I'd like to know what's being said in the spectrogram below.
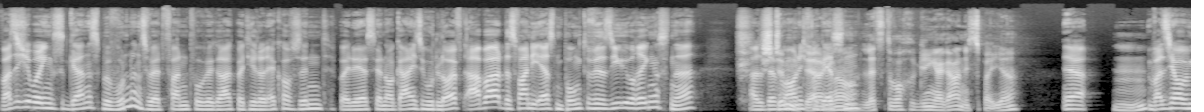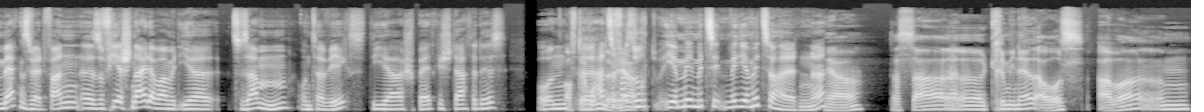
was ich übrigens ganz bewundernswert fand, wo wir gerade bei Tiril Eckhoff sind, bei der es ja noch gar nicht so gut läuft, aber das waren die ersten Punkte für sie übrigens, ne? Also dürfen wir auch nicht ja, vergessen. genau. Letzte Woche ging ja gar nichts bei ihr. Ja. Mhm. Was ich aber bemerkenswert fand, äh, Sophia Schneider war mit ihr zusammen unterwegs, die ja spät gestartet ist. Und Auf der äh, hat Runde, so ja. versucht, ihr mit, mit, mit ihr mitzuhalten, ne? Ja, das sah Äh, kriminell aus, aber ähm,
